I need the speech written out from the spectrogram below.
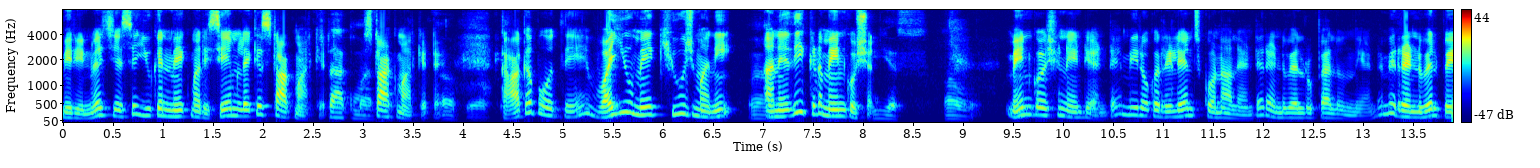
మీరు ఇన్వెస్ట్ చేస్తే యూ కెన్ మేక్ మరి same like a stock market stock market కాకపోతే why you make huge money అనేది ఇక్కడ మెయిన్ క్వశ్చన్ మెయిన్ క్వశ్చన్ ఏంటి అంటే మీరు ఒక రిలయన్స్ కొనాలి అంటే రెండు వేల రూపాయలు ఉంది అంటే మీరు రెండు వేలు పే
